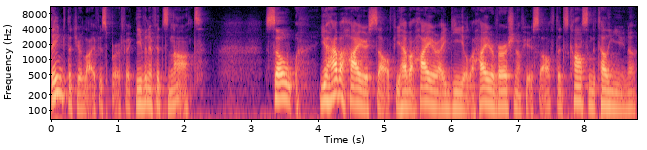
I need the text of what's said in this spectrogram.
think that your life is perfect, even if it's not. So you have a higher self, you have a higher ideal, a higher version of yourself that's constantly telling you, you know,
